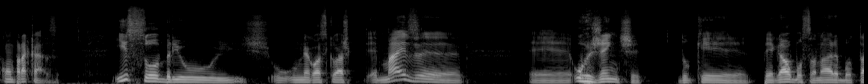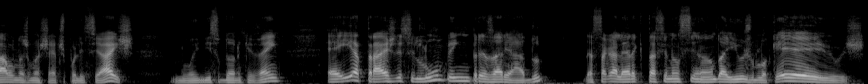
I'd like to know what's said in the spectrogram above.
comprar casa. E sobre os. Um negócio que eu acho que é mais é, é, urgente do que pegar o Bolsonaro e botá-lo nas manchetes policiais no início do ano que vem, é ir atrás desse lumpen empresariado, dessa galera que está financiando aí os bloqueios,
